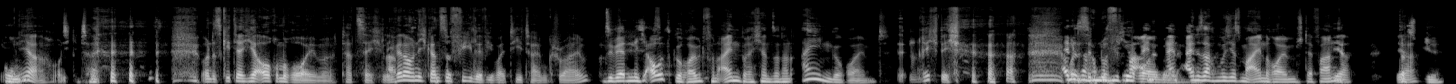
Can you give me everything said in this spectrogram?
Um ja, und, und es geht ja hier auch um Räume, tatsächlich. Wenn auch nicht ganz so viele wie bei Tea Time Crime. Und sie werden nicht ausgeräumt von Einbrechern, sondern eingeräumt. Äh, richtig. eine, Sache muss ich mal ein, ein, eine Sache muss ich jetzt mal einräumen, Stefan. Ja. Das ja. Spiel.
